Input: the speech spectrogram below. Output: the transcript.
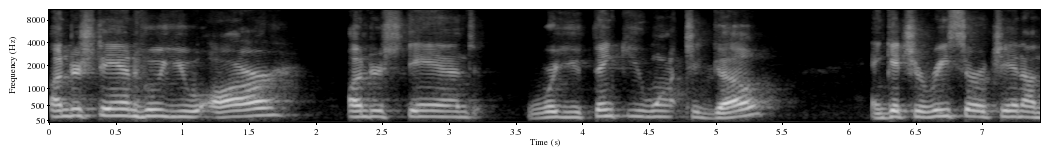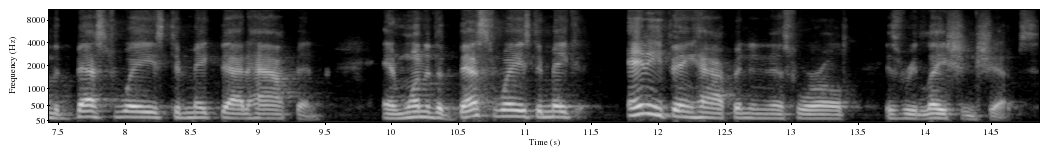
understand who you are, understand where you think you want to go and get your research in on the best ways to make that happen. And one of the best ways to make anything happen in this world is relationships.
